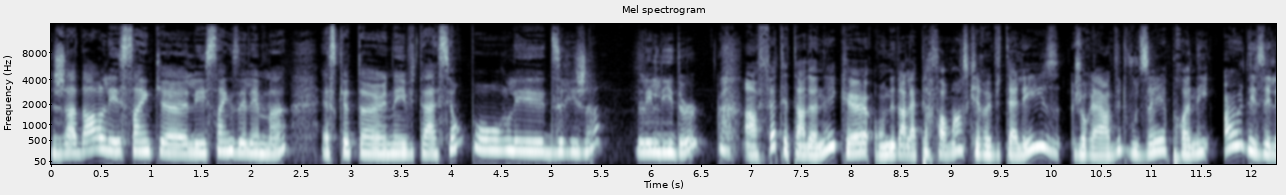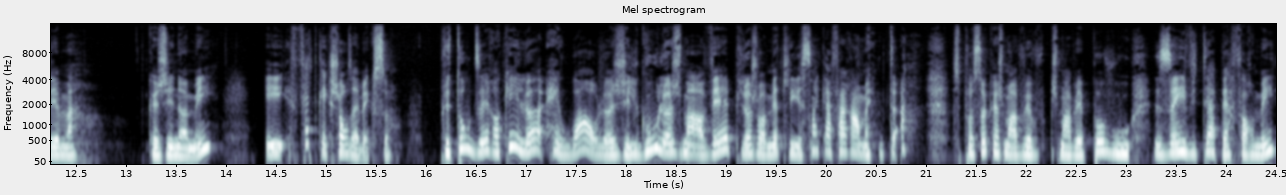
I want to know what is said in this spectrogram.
j'adore les cinq, euh, les cinq éléments. Est-ce que tu as une invitation pour les dirigeants? les leaders? en fait, étant donné qu'on est dans la performance qui revitalise, j'aurais envie de vous dire, prenez un des éléments que j'ai nommés et faites quelque chose avec ça plutôt dire, OK, là, hey, wow, là, j'ai le goût, là, je m'en vais, puis là, je vais mettre les cinq affaires en même temps. C'est pour ça que je m'en vais, m'en vais pas vous inviter à performer.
